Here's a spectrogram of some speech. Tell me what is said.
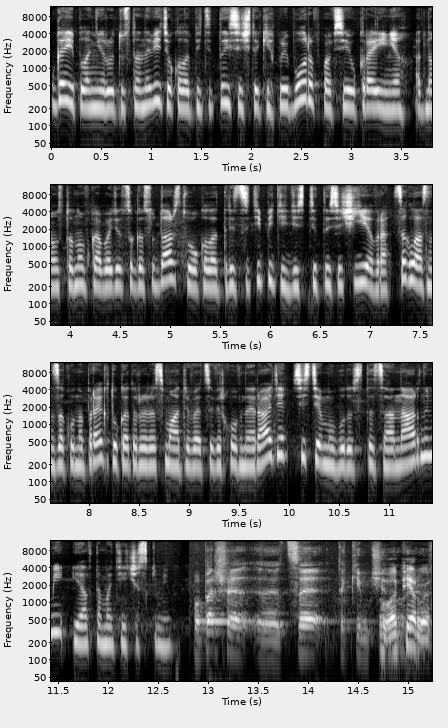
В ГАИ планируют установить около 5000 таких приборов по всей Украине. Одна установка обойдется государству около 30-50 тысяч евро. Согласно законопроекту, который рассматривается в Верховной Раде, системы будут стационарными и автоматическими. Во-первых,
